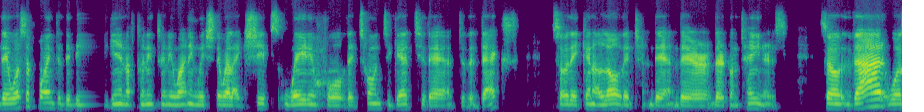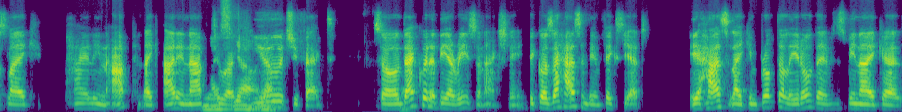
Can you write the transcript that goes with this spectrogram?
there was a point at the beginning of 2021 in which there were like ships waiting for the tone to get to the to the decks so they can unload it, their, their their containers. So that was like piling up, like adding up nice. to a yeah, huge yeah. effect. So that could be a reason actually, because that hasn't been fixed yet. It has like improved a little. There's been like a,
